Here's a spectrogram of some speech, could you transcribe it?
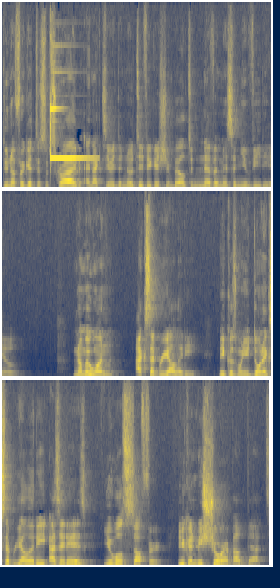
do not forget to subscribe and activate the notification bell to never miss a new video. Number one, accept reality. Because when you don't accept reality as it is, you will suffer. You can be sure about that.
